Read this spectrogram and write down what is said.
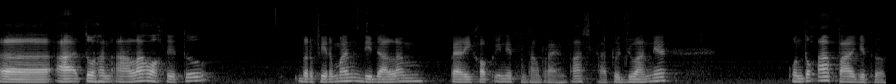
uh, Tuhan Allah waktu itu berfirman di dalam perikop ini tentang perayaan Paskah. Tujuannya untuk apa gitu?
